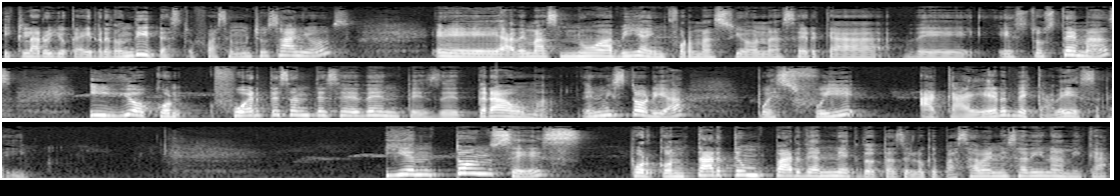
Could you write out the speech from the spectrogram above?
Y claro, yo caí redondita. Esto fue hace muchos años. Eh, además, no había información acerca de estos temas y yo con fuertes antecedentes de trauma en mi historia, pues fui a caer de cabeza ahí. Y entonces, por contarte un par de anécdotas de lo que pasaba en esa dinámica,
